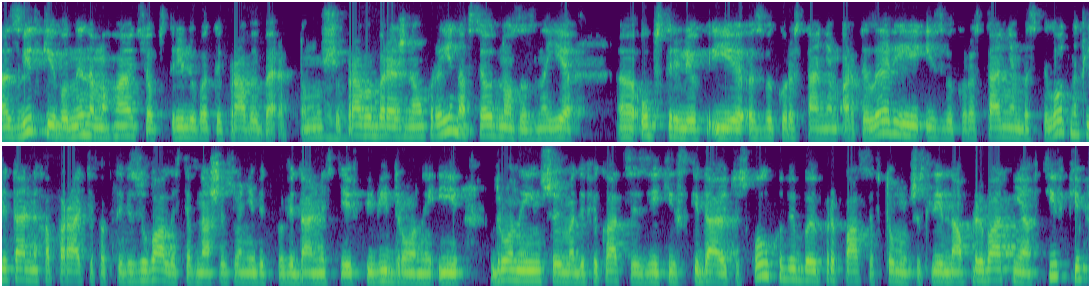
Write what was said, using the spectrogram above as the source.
е, звідки вони намагаються обстрілювати правий берег, тому що правобережна Україна все одно зазнає. Е, Обстрілів і з використанням артилерії, і з використанням безпілотних літальних апаратів активізувалися в нашій зоні відповідальності fpv дрони і дрони іншої модифікації, з яких скидають осколкові боєприпаси, в тому числі на приватні автівки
